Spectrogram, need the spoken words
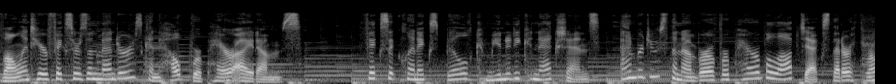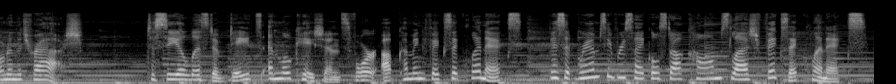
Volunteer fixers and menders can help repair items. Fix It clinics build community connections and reduce the number of repairable objects that are thrown in the trash. To see a list of dates and locations for upcoming Fix It clinics, visit ramseyrecycles.com slash fixitclinics.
